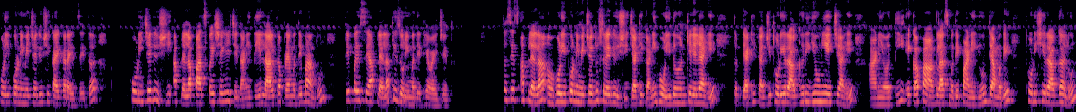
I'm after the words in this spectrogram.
होळी पौर्णिमेच्या दिवशी काय करायचं आहे तर होळीच्या दिवशी आपल्याला पाच पैसे घ्यायचेत आणि ते लाल कपड्यामध्ये बांधून ते पैसे आपल्याला तिजोरीमध्ये ठेवायचेत. तसेच आपल्याला होळी पौर्णिमेच्या दुसऱ्या दिवशी ज्या ठिकाणी होळी दहन केलेले आहे तर त्या ठिकाणची थोडी राख घरी घेऊन यायची आहे आणि ती एका पा ग्लासमध्ये पाणी घेऊन त्यामध्ये थोडीशी राख घालून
